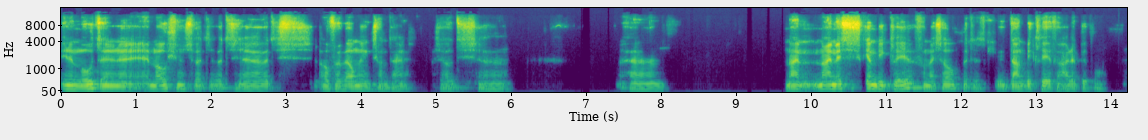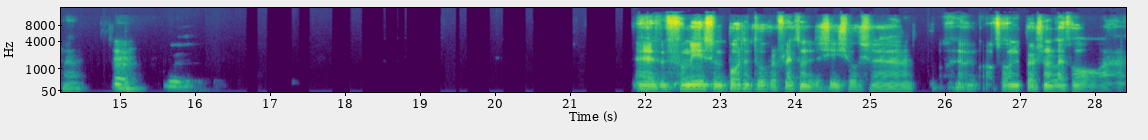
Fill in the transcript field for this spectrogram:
in a mood and uh, emotions that what is uh, what is overwhelming sometimes. So it's. Uh, um, my my message can be clear for myself, but it, it can't be clear for other people. Mm. And for me, it's important to reflect on these issues, uh, also on a personal level, uh,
